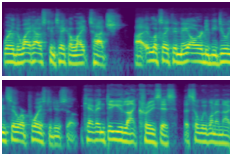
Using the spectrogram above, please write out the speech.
where the White House can take a light touch. Uh, it looks like they may already be doing so or poised to do so. Kevin, do you like cruises? That's all we want to know.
